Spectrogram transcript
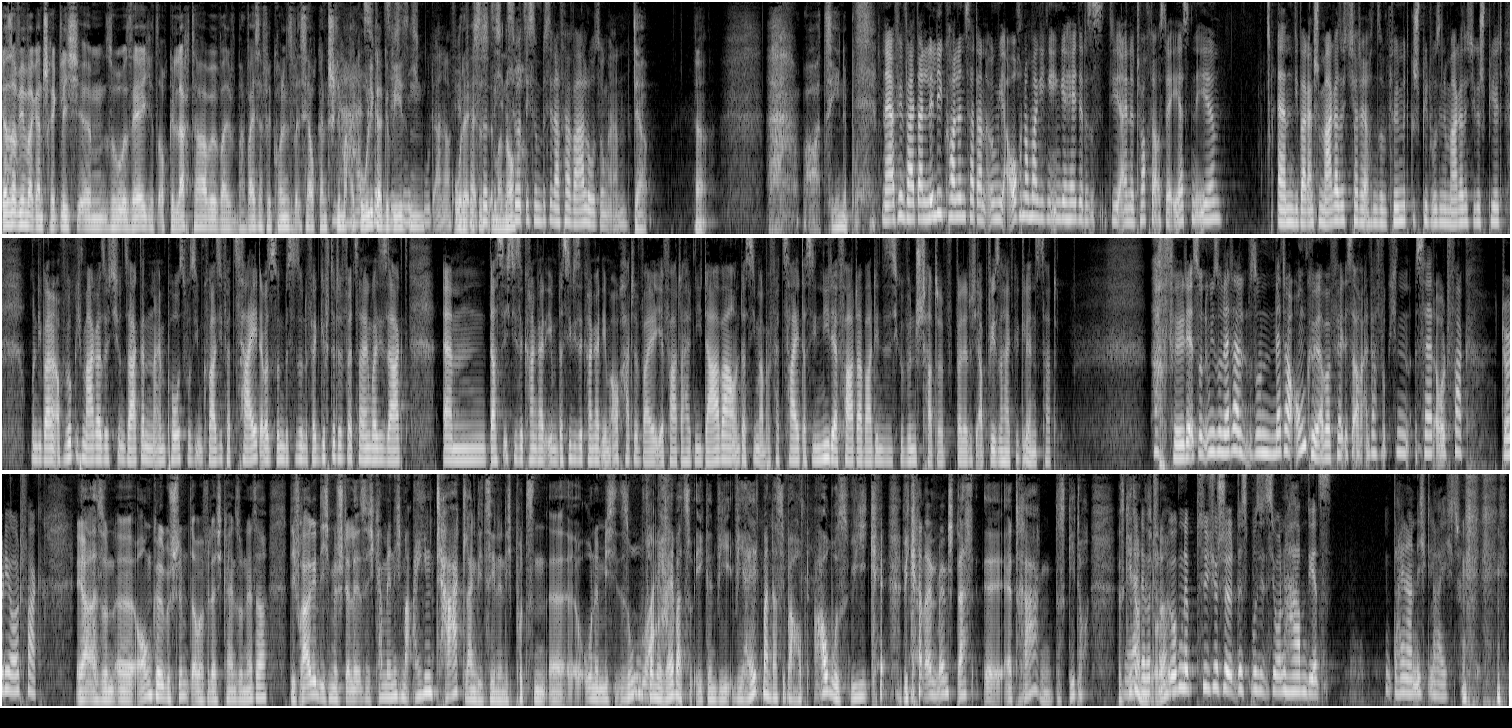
Das ist auf jeden Fall ganz schrecklich, ähm, so sehr ich jetzt auch gelacht habe, weil man weiß ja, Phil Collins ist ja auch ganz schlimmer Ja, Alkoholiker es hört gewesen. Sich nicht gut an, auf jeden oder Fall. ist es, hört immer sich, noch? Es hört sich so ein bisschen nach Verwahrlosung an. ja. Ja. Boah, Zähne putzen. Naja, auf jeden Fall hat dann Lily Collins hat dann irgendwie auch nochmal gegen ihn gehatet. Das ist die eine Tochter aus der ersten Ehe. Ähm, die war ganz schön magersüchtig, hat ja auch in so einem Film mitgespielt, wo sie eine Magersüchtige spielt. Und die war dann auch wirklich magersüchtig und sagt dann in einem Post, wo sie ihm quasi verzeiht, aber es ist so ein bisschen so eine vergiftete Verzeihung, weil sie sagt, ähm, dass ich diese Krankheit eben, dass sie diese Krankheit eben auch hatte, weil ihr Vater halt nie da war und dass sie ihm aber verzeiht, dass sie nie der Vater war, den sie sich gewünscht hatte, weil er durch Abwesenheit geglänzt hat. Ach, Phil, der ist so irgendwie so ein netter, so ein netter Onkel, aber vielleicht ist er auch einfach wirklich ein sad old fuck. Dirty old fuck. Ja, also ein äh, Onkel bestimmt, aber vielleicht kein so netter. Die Frage, die ich mir stelle, ist, ich kann mir nicht mal einen Tag lang die Zähne nicht putzen, äh, ohne mich so von mir selber zu ekeln. Wie, wie hält man das überhaupt aus? Wie, wie kann ein Mensch das äh, ertragen? Das geht doch, das geht ja, doch der nicht, wird oder? schon irgendeine psychische Disposition haben, die jetzt deiner nicht gleicht.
